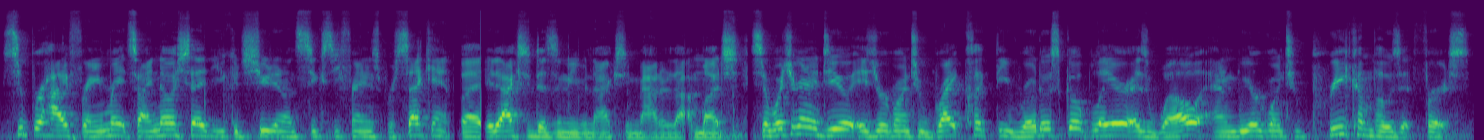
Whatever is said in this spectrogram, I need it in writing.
super high frame rate. So I know I said you could shoot it on 60 frames per second, but it actually doesn't even actually matter that much. So what you're gonna do is you're going to right click the rotoscope layer as well, and we are going to pre-compose it first.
